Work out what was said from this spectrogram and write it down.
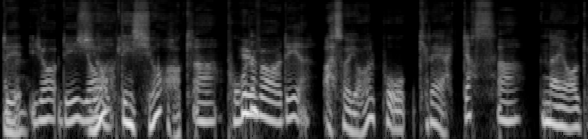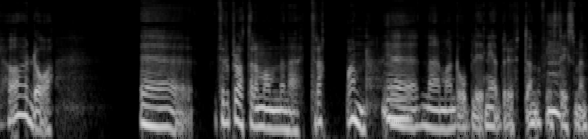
Det, ja, det är jag. ja, det är jag. Ja. På Hur den- var det? Alltså jag höll på att kräkas Ja. När jag hör då, eh, för då pratar de om den här trappan, Mm. eh, när man då blir nedbruten. Då finns det liksom en,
